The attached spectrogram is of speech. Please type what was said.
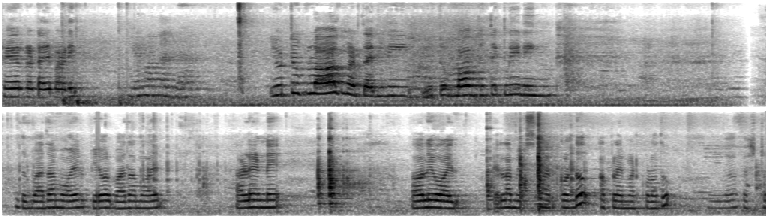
ಹೇರ್ನ ಟೈ ಮಾಡಿ. ಯೂಟ್ಯೂಬ್ ಬ್ಲಾಗ್ ಮಾಡ್ತಾ ಇದ್ದೀನಿ. ಯೂಟ್ಯೂಬ್ ಬ್ಲಾಗ್ ಜೊತೆ ಕ್ಲೀನಿಂಗ್ ಇದು ಬಾದಾಮ್ ಆಯಿಲ್ ಪ್ಯೂರ್ ಬಾದಾಮ್ ಆಯಿಲ್ ಹರಳೆಣ್ಣೆ ಆಲಿವ್ ಆಯಿಲ್ ಎಲ್ಲ ಮಿಕ್ಸ್ ಮಾಡಿಕೊಂಡು ಅಪ್ಲೈ ಮಾಡ್ಕೊಳ್ಳೋದು. ಈಗ ಫಸ್ಟು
